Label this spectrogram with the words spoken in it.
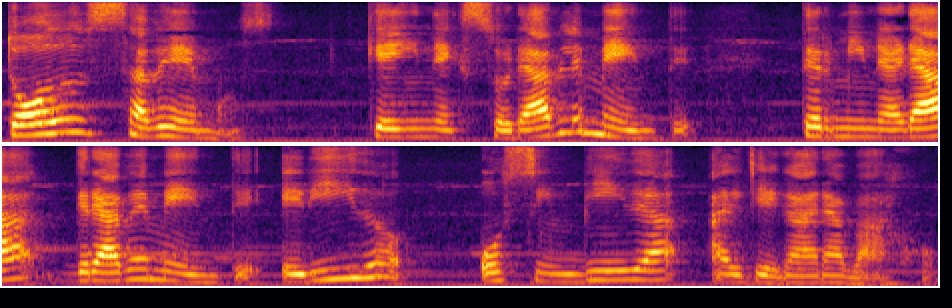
Todos sabemos que inexorablemente terminará gravemente herido o sin vida al llegar abajo.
